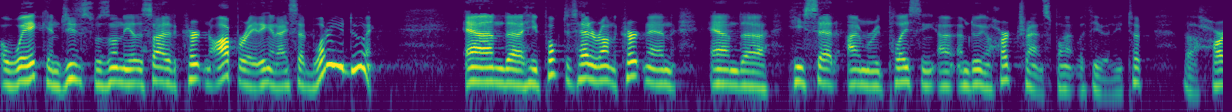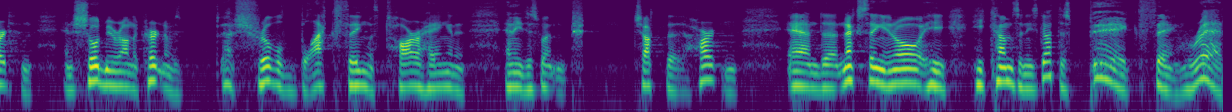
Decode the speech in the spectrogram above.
awake, and Jesus was on the other side of the curtain operating, and I said, "What are you doing?" And uh, he poked his head around the curtain, and and uh, he said, "I'm replacing. I'm doing a heart transplant with you." And he took the heart and, and showed me around the curtain. It was a shriveled black thing with tar hanging, and, and he just went and chucked the heart. And, and uh, next thing you know, he, he comes and he's got this big thing, red,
